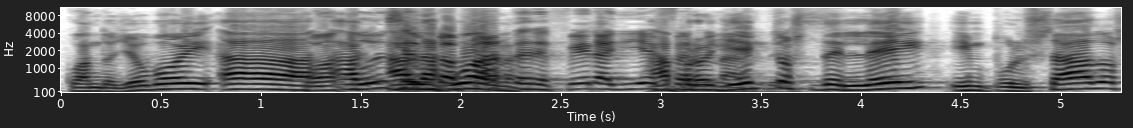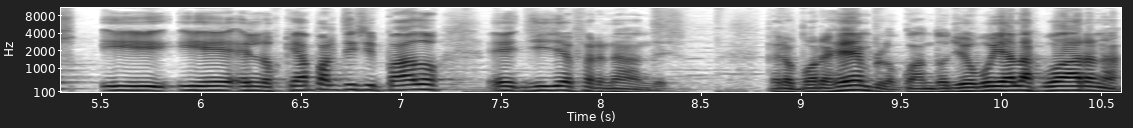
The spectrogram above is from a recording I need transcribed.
Cuando yo voy a, a, las guardas, a, proyectos de ley impulsados y, en los que ha participado eh, Fernández. Pero por ejemplo, cuando yo voy a Las Guaranas,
